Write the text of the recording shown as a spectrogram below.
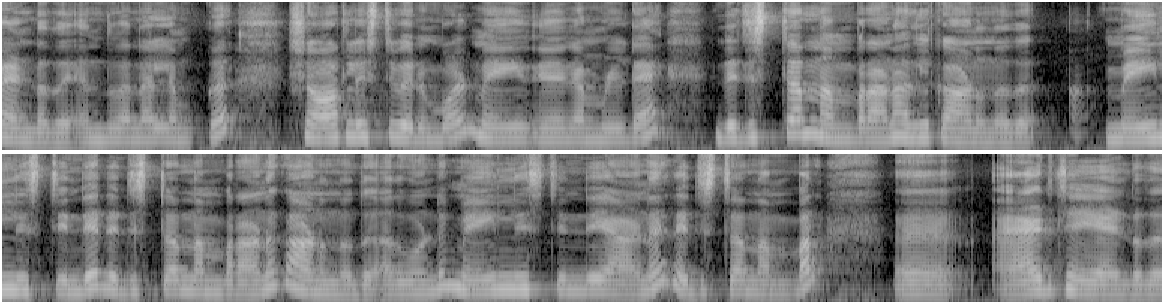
വേണ്ടത്. എന്ന് പറഞ്ഞാൽ നമുക്ക് ഷോർട്ട് ലിസ്റ്റ് വരുമ്പോൾ മെയിൻ നമ്മളുടെ രജിസ്റ്റർ നമ്പറാണ് അതിൽ കാണുന്നത്. മെയിൻ ലിസ്റ്റിന്റെ രജിസ്റ്റർ നമ്പറാണ് കാണുന്നത്. അതുകൊണ്ട് മെയിൻ ലിസ്റ്റിന്റെയാണ് രജിസ്റ്റർ നമ്പർ ആഡ് ചെയ്യേണ്ടത്.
